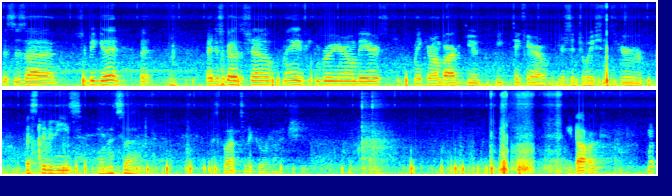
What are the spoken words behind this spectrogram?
this is uh should be good, but that just goes to show, hey, if you can brew your own beers, make your own barbecue, you can take care of your situations, your festivities, and let's uh go out to the garage. Hey dog, what?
